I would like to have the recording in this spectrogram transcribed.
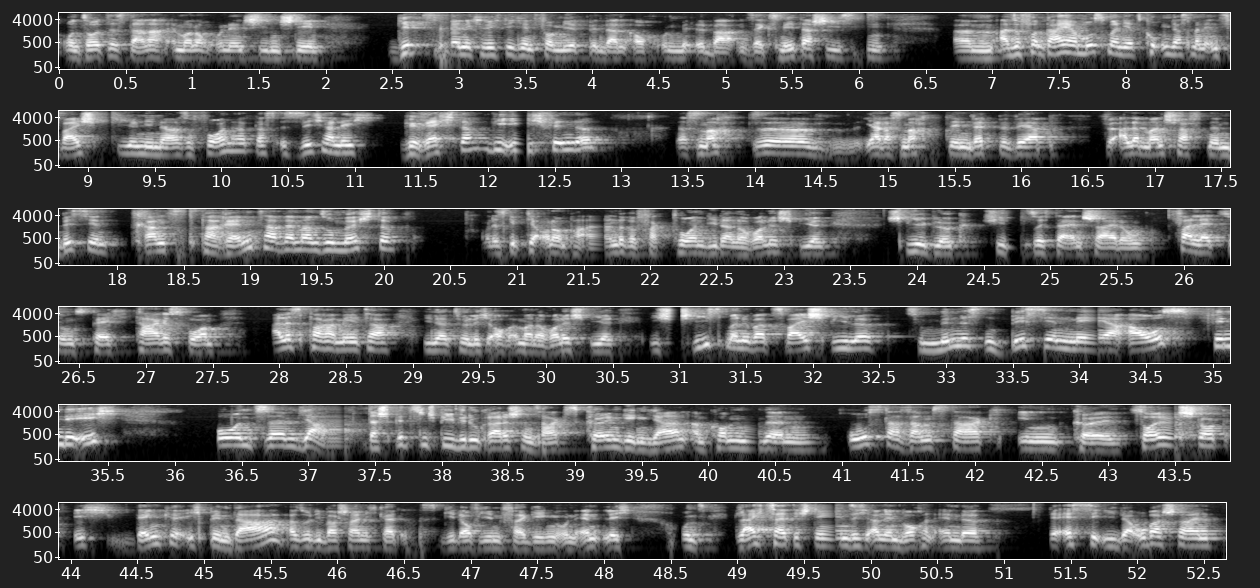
Und sollte es danach immer noch unentschieden stehen, gibt es, wenn ich richtig informiert bin, dann auch unmittelbar ein Sechs-Meter-Schießen. Ähm, also von daher muss man jetzt gucken, dass man in zwei Spielen die Nase vorn hat. Das ist sicherlich gerechter, wie ich finde. Das macht, äh, ja, das macht den Wettbewerb für alle Mannschaften ein bisschen transparenter, wenn man so möchte. Und es gibt ja auch noch ein paar andere Faktoren, die da eine Rolle spielen. Spielglück, Schiedsrichterentscheidung, Verletzungspech, Tagesform. Alles Parameter, die natürlich auch immer eine Rolle spielen. Die schließt man über zwei Spiele zumindest ein bisschen mehr aus, finde ich. Und ähm, ja, das Spitzenspiel, wie du gerade schon sagst, Köln gegen Jan am kommenden Ostersamstag in Köln-Zollstock. Ich denke, ich bin da. Also die Wahrscheinlichkeit es geht auf jeden Fall gegen unendlich. Und gleichzeitig stehen sich an dem Wochenende der SCI der Oberstein,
